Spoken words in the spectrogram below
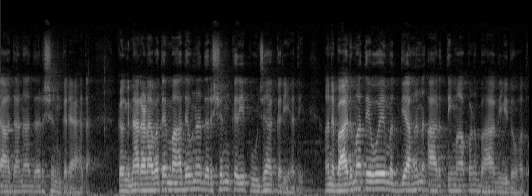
દાદાના દર્શન કર્યા હતા. કંગના રાણાવતે મહાદેવના દર્શન કરી પૂજા કરી હતી અને બાદમાં તેઓએ મધ્યાહન આરતીમાં પણ ભાગ લીધો હતો.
